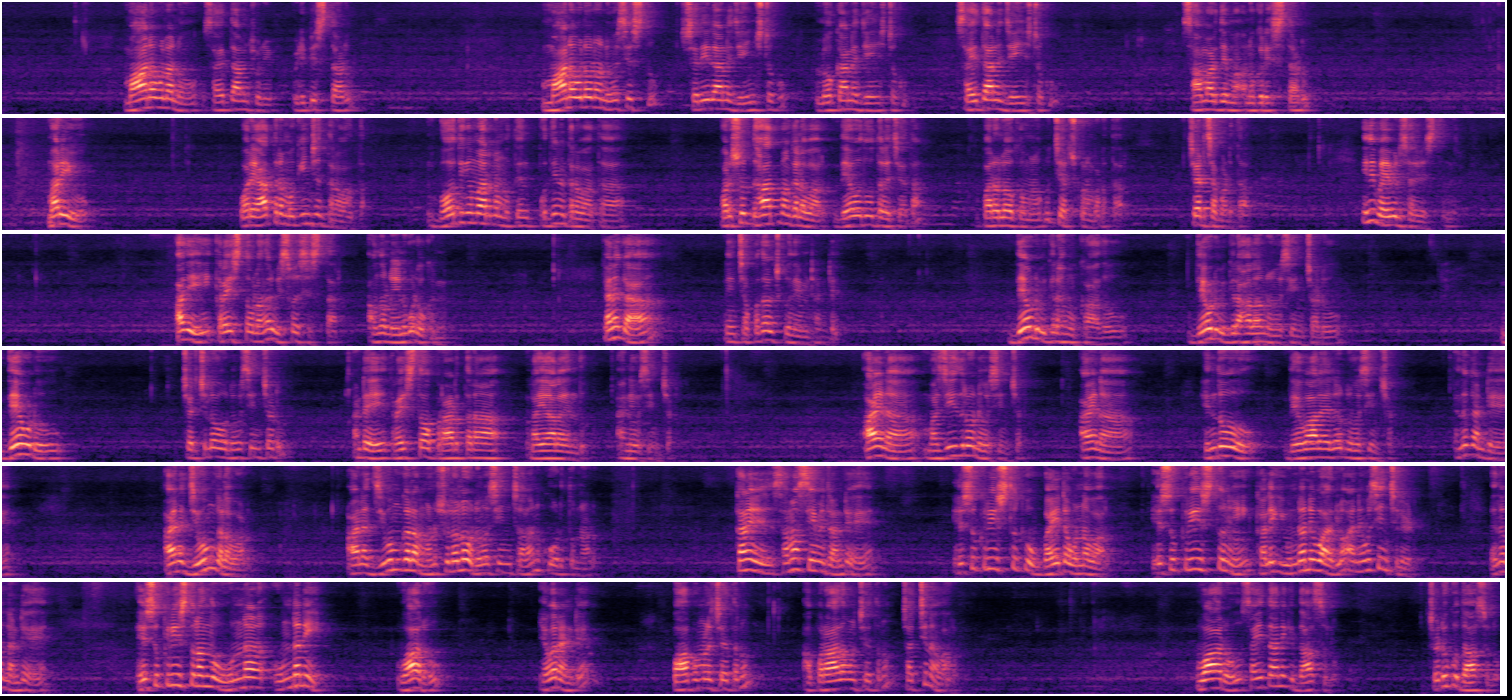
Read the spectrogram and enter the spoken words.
మానవులను సైతాన్ని చూడి విడిపిస్తాడు. మానవులను నివసిస్తూ శరీరాన్ని జయించుటకు లోకాన్ని జయించుటకు సైతాన్ని జయించుటకు సామర్థ్యం అనుగ్రహిస్తాడు. మరియు వారి యాత్ర ముగించిన తర్వాత భౌతిక మరణం పొందిన తర్వాత పరిశుద్ధాత్మ గలవారు దేవదూతల చేత పరలోకమునకు చేర్చుకొనబడతారు చేర్చబడతారు. ఇది బైబిల్ చదివిస్తుంది. అది క్రైస్తవులందరూ విశ్వసిస్తారు. అందులో నేను కూడా ఒకరిని కనుక నేను చెప్పదలుచుకుంది ఏమిటంటే దేవుడు విగ్రహం కాదు దేవుడు విగ్రహాలను నివసించాడు. దేవుడు చర్చిలో నివసించాడు. అంటే క్రైస్తవ ప్రార్థన లయాల ఎందు ఆయన నివసించాడు. ఆయన మసీదులో నివసించాడు. ఆయన హిందూ దేవాలయంలో నివసించాడు. ఎందుకంటే ఆయన జీవం గలవాడు. ఆయన జీవం గల మనుషులలో నివసించాలని కోరుతున్నాడు. కానీ సమస్య ఏమిటంటే యేసుక్రీస్తుకు బయట ఉన్నవారు యేసుక్రీస్తుని కలిగి ఉండని వారిలో ఆయన నివసించలేడు. ఎందుకంటే యేసుక్రీస్తునందు ఉన్న ఉండని వారు ఎవరంటే పాపముల చేతను అపరాధముల చేతను చచ్చిన వారు వారు సైతానికి దాసులు చెడుకు దాసులు.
